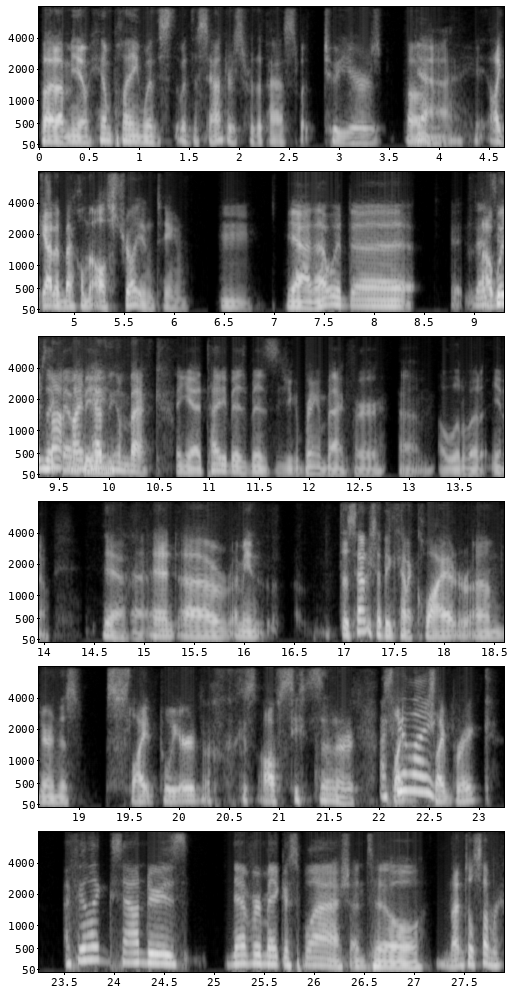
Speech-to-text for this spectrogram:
But um, you know, him playing with with the Sounders for the past what two years. Um, yeah. I got him back on the Australian team. Mm. Yeah, that would. Uh, that I would like not that mind be, having him back. Yeah, a tidy bit of business. You could bring him back for um, a little bit. You know. Yeah, Uh, and uh, I mean, the Sounders have been kind of quiet um, during this slight weird off season or I slight feel like slight break. I feel like Sounders never make a splash until Not until summer.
